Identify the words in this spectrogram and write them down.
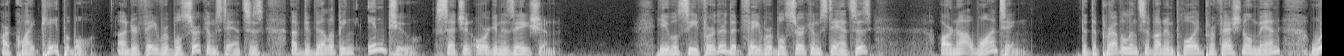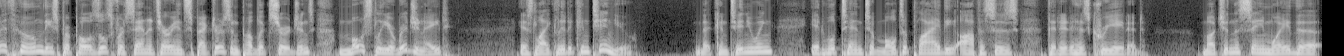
are quite capable under favorable circumstances, of developing into such an organization. He will see further that favorable circumstances are not wanting, that the prevalence of unemployed professional men with whom these proposals for sanitary inspectors and public surgeons mostly originate is likely to continue. That continuing, it will tend to multiply the offices that it has created, much in the same way the,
